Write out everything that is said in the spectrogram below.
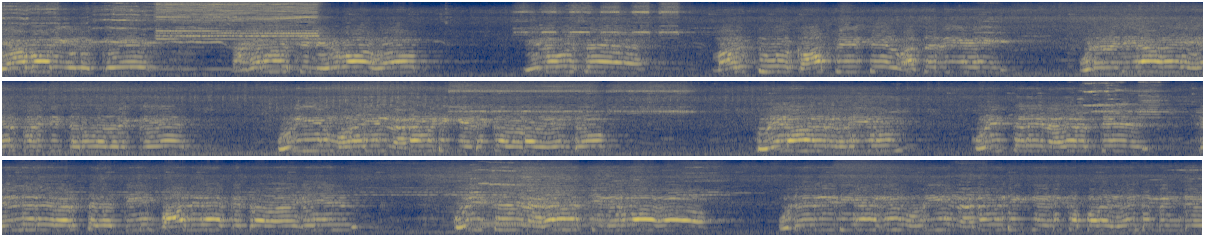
வியாபாரிகளுக்கு நகராட்சி நிர்வாகம் இலவச மருத்துவ காப்பீட்டு வசதியை உடனடியாக ஏற்படுத்தி தருவதற்கு உரிய முறையில் நடவடிக்கை எடுக்கப்பட தொழிலாளர்களையும் குளித்தலை நகரத்தில் சில்லறை வர்த்தகத்தையும் பாதுகாக்கின்ற வகையில் குளித்தலை நகராட்சி நிர்வாகம் உடனடியாக உரிய நடவடிக்கை எடுக்கப்பட வேண்டும் என்று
